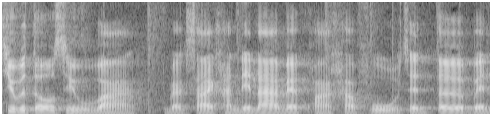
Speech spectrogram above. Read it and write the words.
จิวเบโตซิลวาแบ็กซ้ายคันเดล่าแบ็กขวาคาฟูเซนเตอร์เป็น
